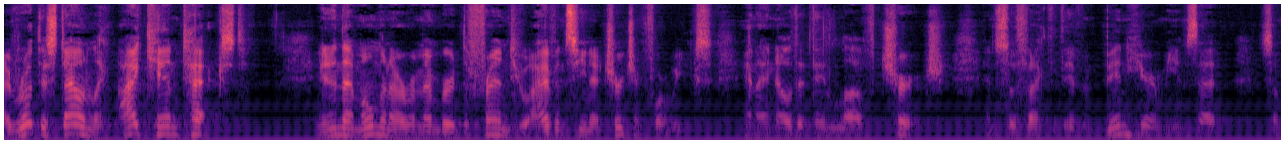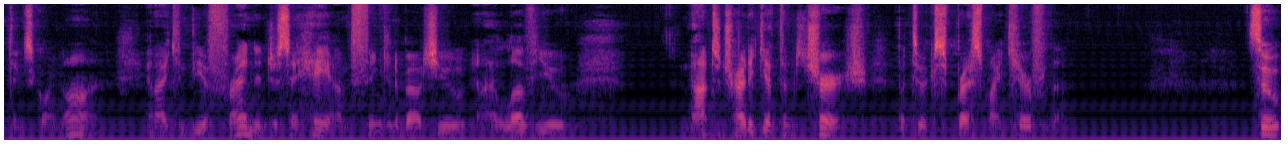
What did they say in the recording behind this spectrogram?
I wrote this down like, I can text. And in that moment, I remembered the friend who I haven't seen at church in four weeks. And I know that they love church. And so the fact that they haven't been here means that something's going on. And I can be a friend and just say, hey, I'm thinking about you and I love you not to try to get them to church, but to express my care for them. So,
